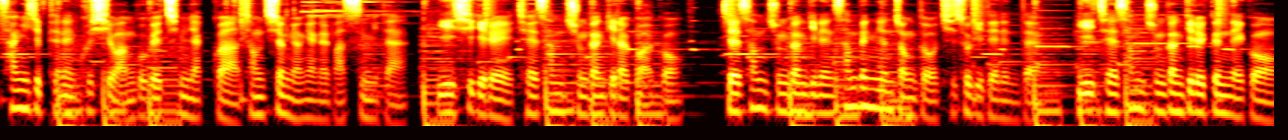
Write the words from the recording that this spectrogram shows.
상이집트는 쿠시 왕국의 침략과 정치적 영향을 받습니다. 이 시기를 제3중간기라고 하고 제3중간기는 300년 정도 지속이 되는데 이 제3중간기를 끝내고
